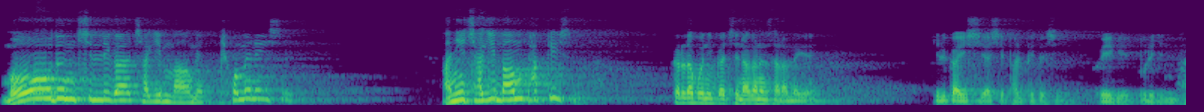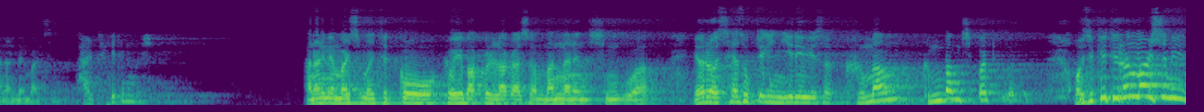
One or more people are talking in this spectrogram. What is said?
모든 진리가 자기 마음의 표면에 있어요. 아니 자기 마음 밖에 있습니다. 그러다 보니까 지나가는 사람에게 길가의 씨앗이 밟히듯이 그에게 뿌려진 하나님의 말씀이 밟히게 되는 것입니다. 하나님의 말씀을 듣고 교회 밖을 나가서 만나는 친구와 여러 세속적인 일에 의해서 금방 금방 짓밟힌 겁니다. 어저께 들은 말씀이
